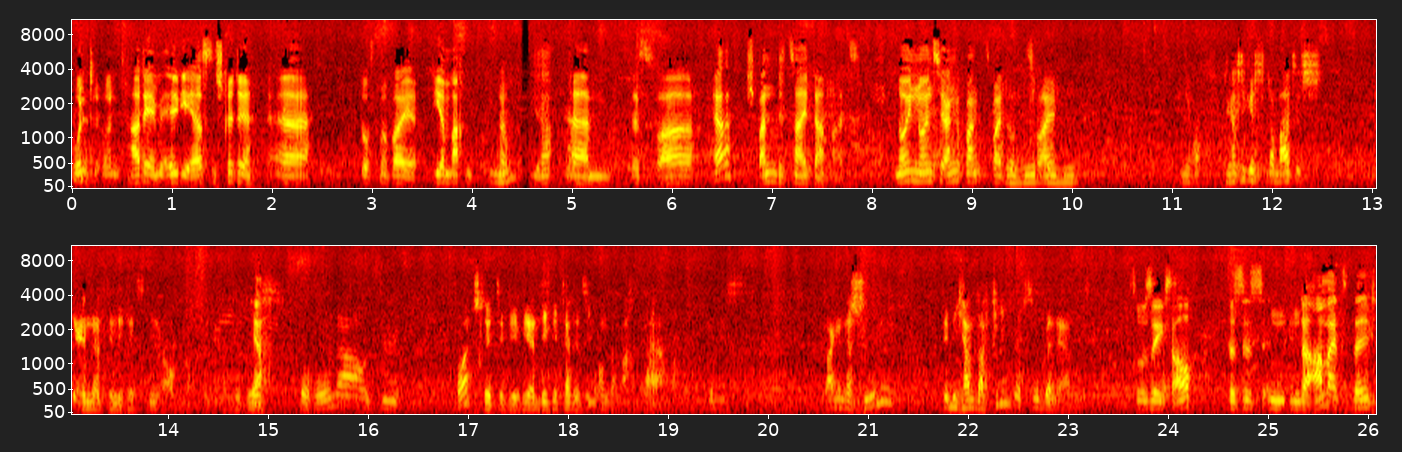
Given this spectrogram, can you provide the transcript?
Und, und HTML, die ersten Schritte, äh, durften wir bei dir machen. Ja. Ähm, das war ja spannende Zeit damals. 99 angefangen, 2002. Mhm, Ja, die hat sich jetzt dramatisch geändert, finde ich jetzt die auch noch. Also durch Ja. Corona und die Fortschritte, die wir in Digitalisierung gemacht haben. Und ich sagen, in der Schule, finde ich, haben da viel dazu gelernt. So sehe ich es auch. Das ist in, in der Arbeitswelt.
